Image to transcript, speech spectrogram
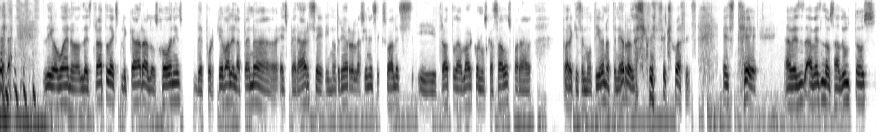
digo, bueno, les trato de explicar a los jóvenes de por qué vale la pena esperarse y no tener relaciones sexuales y trato de hablar con los casados para, para que se motiven a tener relaciones sexuales. Este, a veces, a veces los adultos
